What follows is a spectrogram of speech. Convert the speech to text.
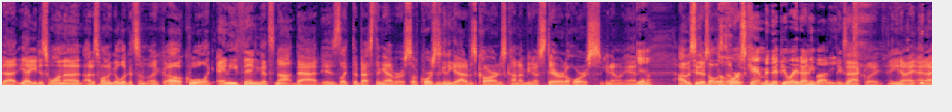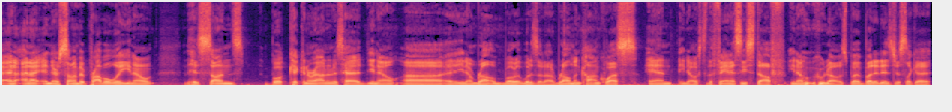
that yeah, you just want to. I just want to go look at some like oh cool, like anything that's not that is like the best thing ever. So of course he's gonna get out of his car and just kind of you know stare at a horse, you know, and Yeah. obviously there's all this The stuff horse can't manipulate anybody. Exactly. You know, and I, and and, I, and there's some of it probably you know his son's book kicking around in his head. You know, uh, you know, realm, what is it? Uh, realm and conquest, and you know, it's the fantasy stuff. You know, who, who knows? But but it is just like a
